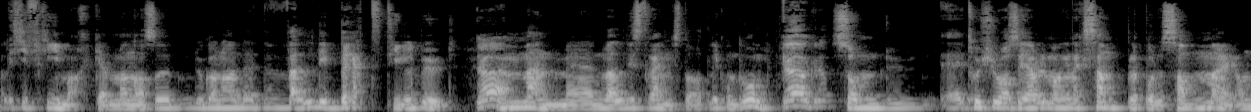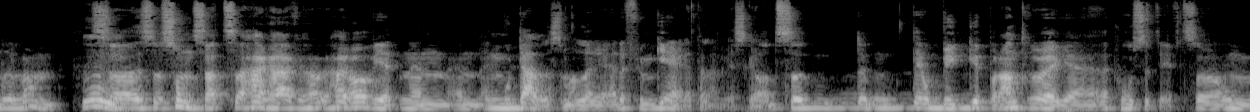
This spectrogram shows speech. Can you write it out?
eller ikke frimarked, men altså, du kan ha et veldig bredt tilbud, Ja. men med en veldig streng statlig kontroll. Ja. Som du Jeg tror ikke du har så jævlig mange eksempler på det samme i andre land. Så, så sånn sett, så her, her, her har vi et, en, en, en modell som allerede fungerer til en viss grad. Så det, det å bygge på den tror jeg er positivt. Så om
